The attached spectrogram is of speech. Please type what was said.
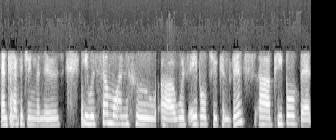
and packaging the news. He was someone who uh, was able to convince uh, people that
